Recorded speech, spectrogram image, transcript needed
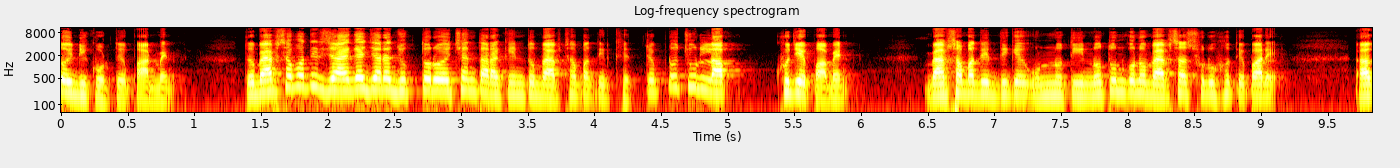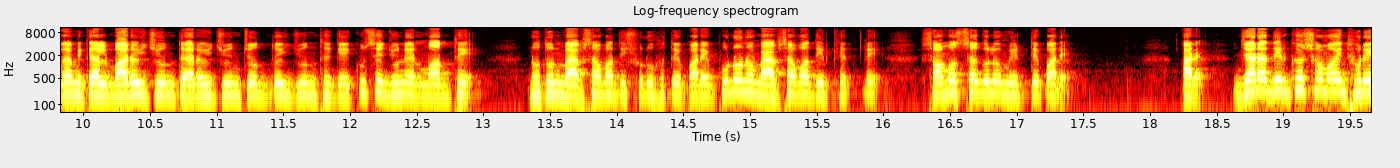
তৈরি করতে পারবেন। তো ব্যবসাপাতির জায়গায় যারা যুক্ত রয়েছেন, তারা কিন্তু ব্যবসাপাতির ক্ষেত্রে প্রচুর লাভ খুঁজে পাবেন। ব্যবসাপাতির দিকে উন্নতি, নতুন কোনো ব্যবসা শুরু হতে পারে। আগামীকাল বারোই জুন, তেরোই জুন, চোদ্দোই জুন থেকে একুশে জুনের মধ্যে নতুন ব্যবসাবাদী শুরু হতে পারে। পুরনো ব্যবসাপাতির ক্ষেত্রে সমস্যাগুলো মিটতে পারে। আর যারা দীর্ঘ সময় ধরে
